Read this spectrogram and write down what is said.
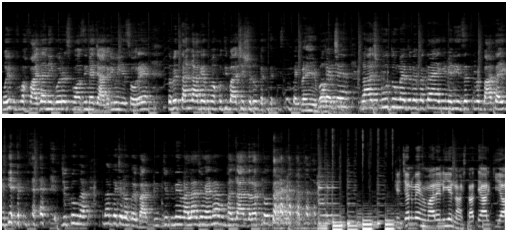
کوئی فائدہ نہیں کوئی رسپانس نہیں میں جاگ رہی ہوں یہ سو رہے ہیں۔ تو پھر تنگ آگے میں خود ہی بات چیت شروع کر دیتی ہوں وہ کہتے ہیں راجپوت ہوں میں تمہیں پتا ہے کہ میری عزت پہ بات آئے گی۔ جھکوں گا۔ میں کہ چلو کوئی بات نہیں۔ جھکنے والا جو ہے نا وہ پھلدار درخت ہوتا ہے۔ کچن میں ہمارے لیے ناشتہ تیار کیا۔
